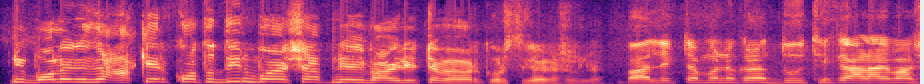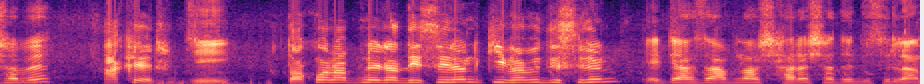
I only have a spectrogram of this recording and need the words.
আপনি বলেন যে আখের কতদিন বয়সে আপনি এই বায়োলিটটা ব্যবহার করছিলেন আসলে? বালিরটা মনে করেন দুই থেকে আড়াই মাস হবে। আখের? জি। তখন আপনি এটা দিছিলেন কীভাবে দিছিলেন? এটা আছে আপনার সারের সাথে দিছিলাম।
